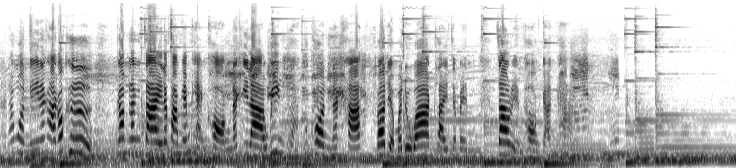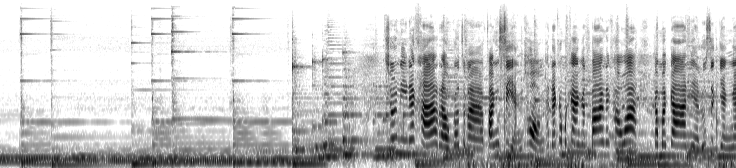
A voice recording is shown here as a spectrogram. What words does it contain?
และทั้งหมดนี้นะคะก็คือกำลังใจและความเข้มแข็งของนักกีฬาวิ่งผลัดทุกคนนะคะ ก็เดี๋ยวมาดูว่าใครจะเป็นเจ้าเหรียญทองกันค่ะ นะคะ เราก็จะมาฟังเสียงของคณะกรรมการกันบ้างนะคะ ว่ากรรมการเนี่ยรู้สึกยังไง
